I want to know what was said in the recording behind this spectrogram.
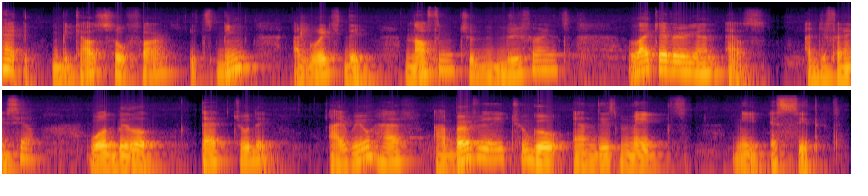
happy because so far it's been a great day. Nothing too different like everyone else. A differential would be that today I will have a birthday to go and this makes me excited.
